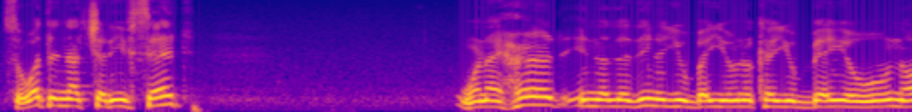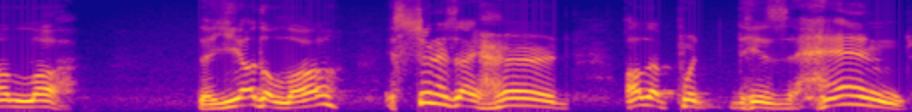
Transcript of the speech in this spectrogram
So what the Nat Sharif said, when I heard, in the ladina yubayyunuka yubayyun Allah, the yad Allah, as soon as I heard Allah put His hand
